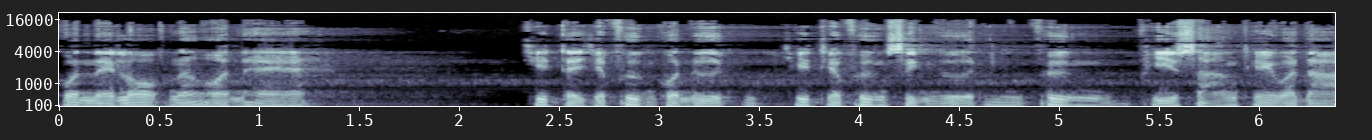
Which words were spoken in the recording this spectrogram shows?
คนในโลกนะอ่อนแอ คิดแต่จะพึ่งคนอื่น คิดจะพึ่งสิ่งอื่น พึ่งผีสางเทวดา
